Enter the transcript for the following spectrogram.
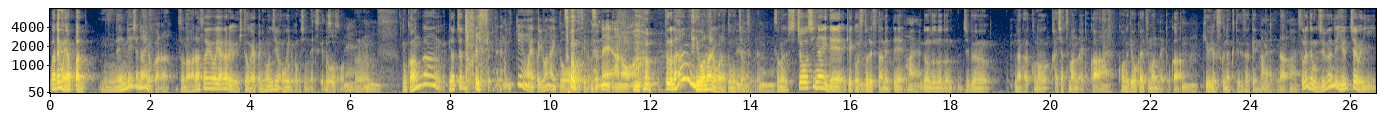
まあ、でもやっぱ年齢じゃないのかな？その争いを嫌がる人がやっぱ日本人は多いのかもしれないですけど。そうですガンガンやっちゃった方がいいですよね。まあ、意見はやっぱ言わないとそうですよね。あの。だからなんで言わないのかなって思っちゃうんですよね、うん。その主張しないで結構ストレス溜めて、はい。どんどんどんどん自分なんかこの会社つまんないとか、はい。この業界つまんないとか、うん。給料少なくてふざけんなみたいな、はい。はい。それでも自分で言っちゃえばいい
